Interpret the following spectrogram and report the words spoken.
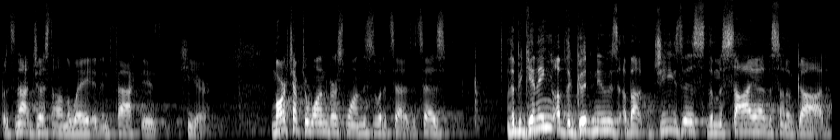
but it's not just on the way, it in fact is here. Mark chapter 1, verse 1, this is what it says. It says, the beginning of the good news about Jesus, the Messiah, the Son of God.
